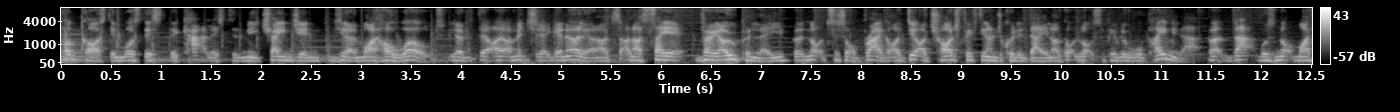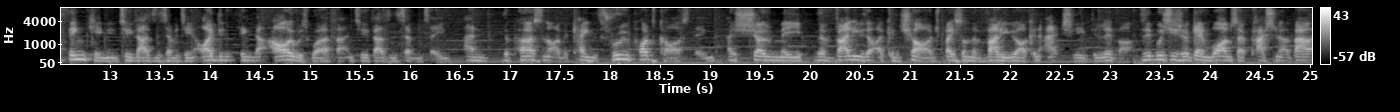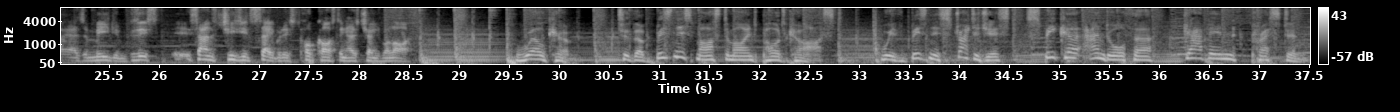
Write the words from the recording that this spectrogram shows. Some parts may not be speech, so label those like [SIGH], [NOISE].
podcasting was this the catalyst to me changing, you know, my whole world. You know, I, mentioned it again earlier, and I, and I say it very openly, but not to sort of brag. I do. I charge fifteen hundred quid a day, and I've got lots of people who will pay me that. But that was not my thinking in 2017. I didn't think that I was worth that in 2017. And the person that I became through podcasting has shown me the value that I can charge based on the value I can actually deliver. Which is again why I'm so passionate about it as a medium because it's it sounds cheesy to say, but it's podcasting has changed my life. Welcome to the Business Mastermind podcast with business strategist, speaker, and author Gavin Preston.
